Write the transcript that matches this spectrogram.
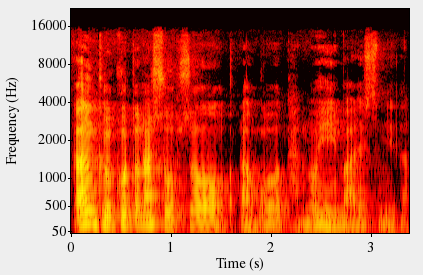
나는 결코 떠날 수 없어. 라고 단호히 말했습니다.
